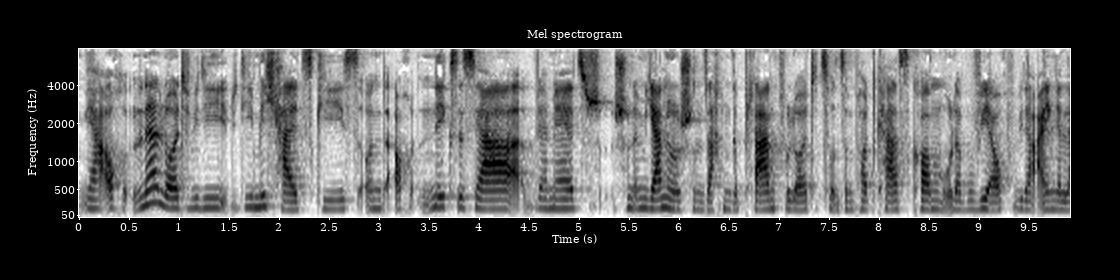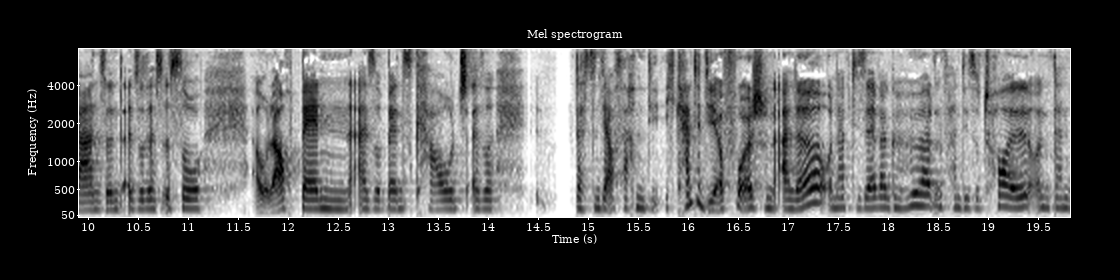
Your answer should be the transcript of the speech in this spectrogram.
ja auch ne, Leute wie die, die Michalskis und auch nächstes Jahr, wir haben ja jetzt schon im Januar schon Sachen geplant, wo Leute zu unserem Podcast kommen oder wo wir auch wieder eingeladen sind. Also das ist so, oder auch Ben, also Bens Couch, also das sind ja auch Sachen, die ich kannte die ja vorher schon alle und habe die selber gehört und fand die so toll und dann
